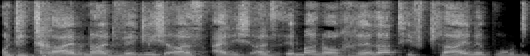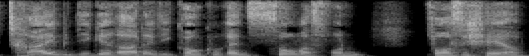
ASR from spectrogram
Und die treiben halt wirklich als, eigentlich als immer noch relativ kleine Bude, treiben die gerade die Konkurrenz sowas von vor sich her.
